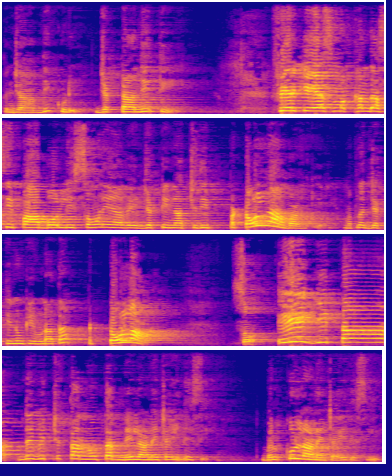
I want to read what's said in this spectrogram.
ਪੰਜਾਬ ਦੀ ਕੁੜੀ, ਜੱਟਾਂ ਦੀ ਧੀ। ਫਿਰ ਕੇ ਐਸ ਮੱਖਣ ਦਾ ਸੀ ਪਾ ਬੋਲੀ ਸੋਹਣਿਆ ਵੇ, ਜੱਟੀ ਨੱਚਦੀ ਪਟੋਲਾ ਬਣ ਕੇ। ਮਤਲਬ ਜੱਟੀ ਨੂੰ ਕੀ ਬਣਾਤਾ? ਪਟੋਲਾ। ਸੋ ਇਹ ਗੀਤਾਂ ਦੇ ਵਿੱਚ ਤੁਹਾਨੂੰ ਧਰਨੇ ਲਾਣੇ ਚਾਹੀਦੇ ਸੀ। ਬਿਲਕੁਲ ਲਾਣੇ ਚਾਹੀਦੇ ਸੀ।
